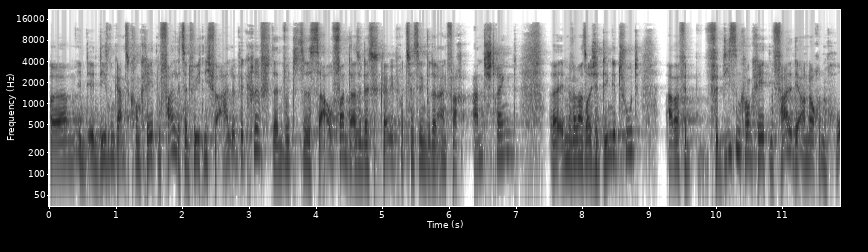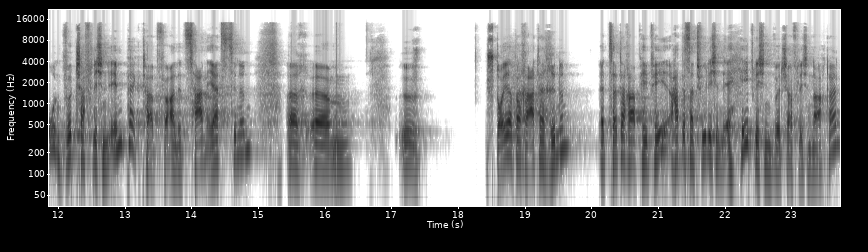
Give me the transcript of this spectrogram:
in, in diesem ganz konkreten Fall, jetzt natürlich nicht für alle Begriff, dann wird das Aufwand, also das Query Processing wird dann einfach anstrengend, äh, immer wenn man solche Dinge tut. Aber für, für diesen konkreten Fall, der auch noch einen hohen wirtschaftlichen Impact hat für alle Zahnärztinnen, äh, ähm, äh, Steuerberaterinnen etc. pp, hat es natürlich einen erheblichen wirtschaftlichen Nachteil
